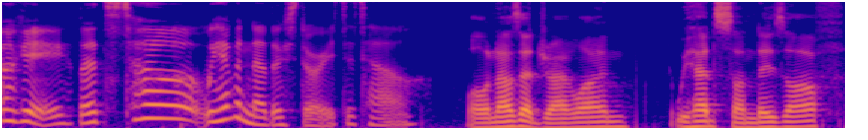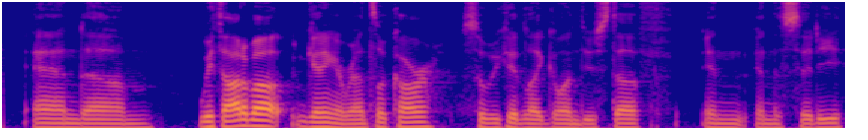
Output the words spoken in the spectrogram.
Okay, let's tell we have another story to tell. Well, when I was at Driveline, we had Sundays off and um we thought about getting a rental car so we could like go and do stuff in in the city.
